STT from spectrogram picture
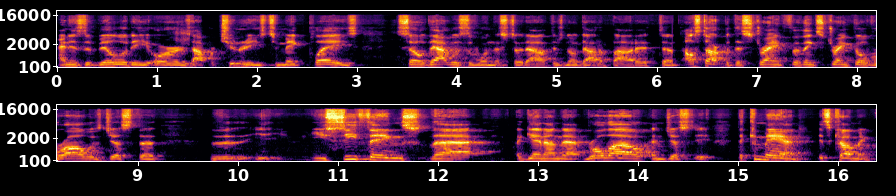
and his ability or his opportunities to make plays. So that was the one that stood out. There's no doubt about it. Um, I'll start with the strength. I think strength overall was just the, the you see things that again on that rollout and just it, the command it's coming.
